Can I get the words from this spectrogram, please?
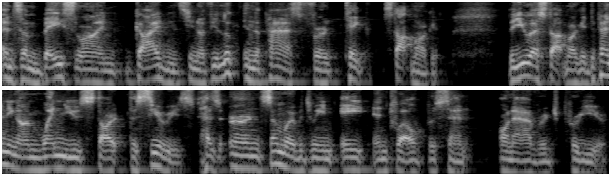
And some baseline guidance. You know, if you look in the past for take stock market, the US stock market, depending on when you start the series, has earned somewhere between 8 and 12% on average per year.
